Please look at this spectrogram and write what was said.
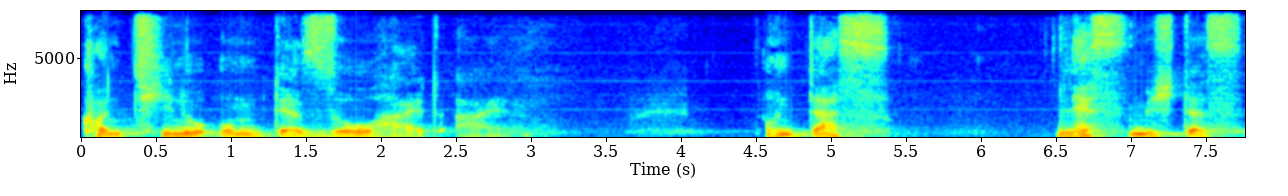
Kontinuum der Soheit ein. Und das lässt mich das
